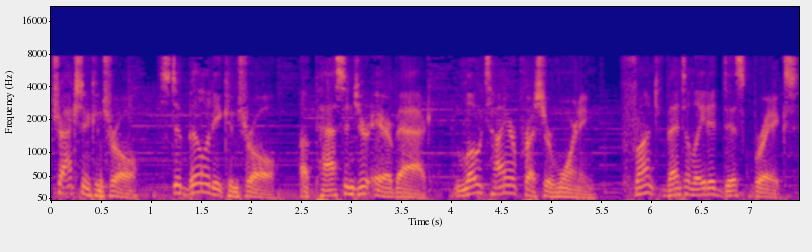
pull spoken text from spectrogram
traction control, stability control, a passenger airbag, low tire pressure warning, front ventilated disc brakes.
